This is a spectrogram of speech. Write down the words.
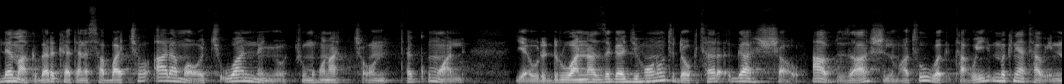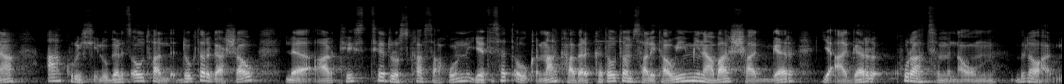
ለማክበር ከተነሳባቸው ዓላማዎች ዋነኞቹ መሆናቸውን ጠቁሟል። የውድድሩ ዋና አዘጋጅ የሆኑት ዶክተር ጋሻው አብዛ ሽልማቱ ወቅታዊ፣ ምክንያታዊና አኩሪ ሲሉ ገልጸውታል። ዶክተር ጋሻው ለአርቲስት ቴዎድሮስ ካሳሁን የተሰጠው እውቅና ካበረከተው ተምሳሌታዊ ሚና ባሻገር የአገር ኩራትም ነውም ብለዋል።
